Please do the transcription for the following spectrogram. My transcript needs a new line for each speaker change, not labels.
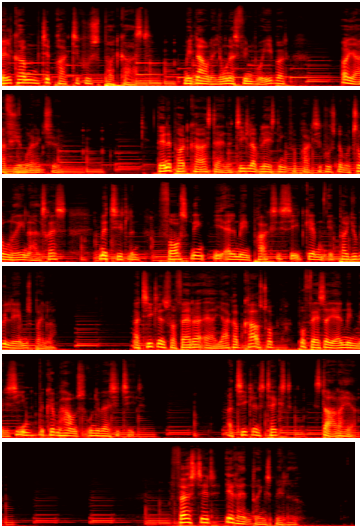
Velkommen til Praktikus podcast. Mit navn er Jonas Fynbo Ebert, og jeg er firmaredaktør. Denne podcast er en artikeloplæsning fra Praktikus nummer 251 med titlen Forskning i almen praksis set gennem et par jubilæumsbriller. Artiklens forfatter er Jakob Kravstrup, professor i almen medicin ved Københavns Universitet. Artiklens tekst starter her. Først et erindringsbillede.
